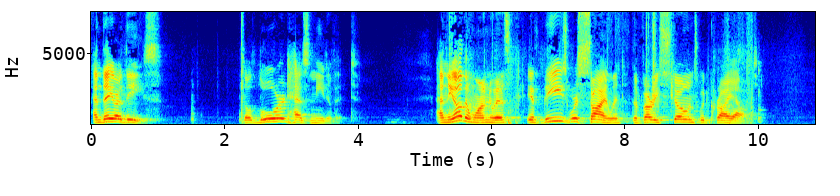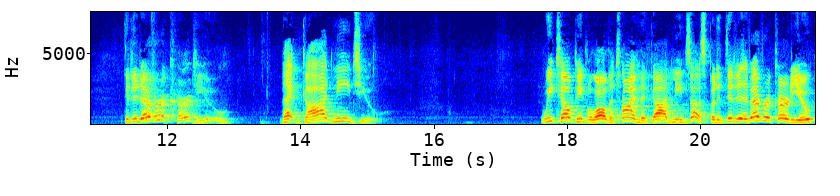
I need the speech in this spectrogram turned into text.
And they are these The Lord has need of it. And the other one was If these were silent, the very stones would cry out. Did it ever occur to you that God needs you? We tell people all the time that God needs us, but did it ever occur to you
